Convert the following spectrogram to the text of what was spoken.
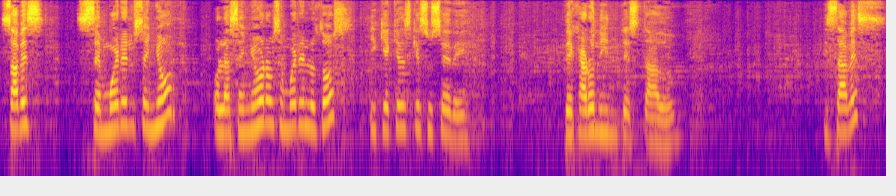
¿Sabes? Se muere el señor o la señora o se mueren los dos. ¿Y qué quieres que sucede? Dejaron intestado. ¿Y sabes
